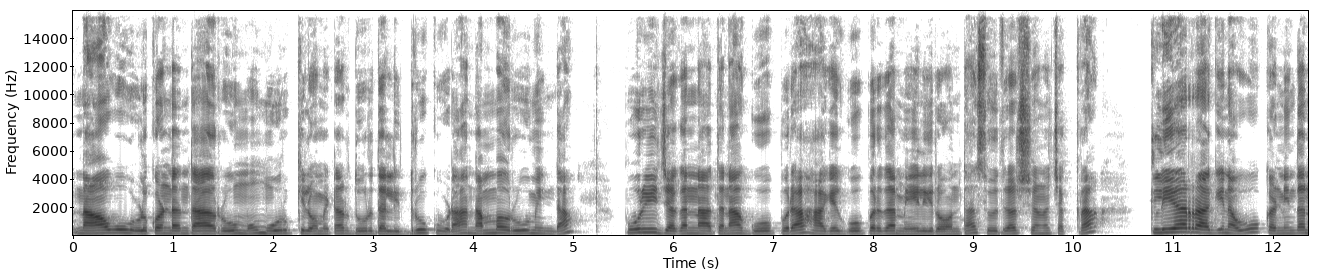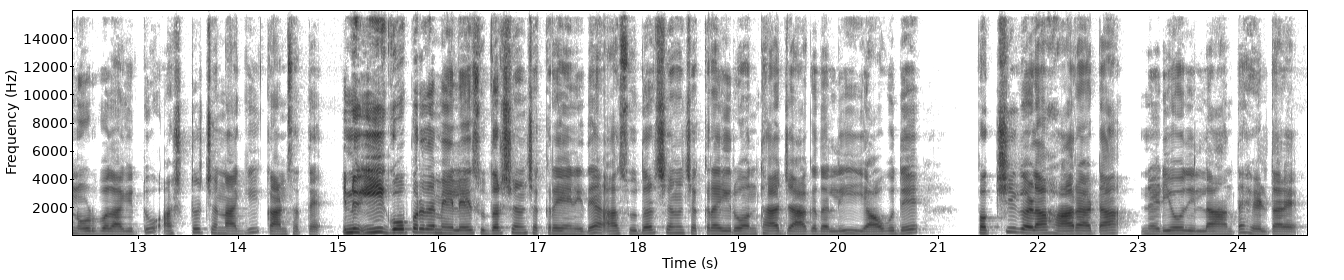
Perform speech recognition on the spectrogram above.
ನಾವು ಉಳ್ಕೊಂಡಂತಹ ರೂಮು ಮೂರು ಕಿಲೋಮೀಟರ್ ದೂರದಲ್ಲಿದ್ದರೂ ಕೂಡ ನಮ್ಮ ರೂಮಿಂದ ಪೂರಿ ಜಗನ್ನಾಥನ ಗೋಪುರ ಹಾಗೆ ಗೋಪುರದ ಮೇಲಿರುವಂಥ ಸುದರ್ಶನ ಚಕ್ರ ಕ್ಲಿಯರ್ ಆಗಿ ನಾವು ಕಣ್ಣಿಂದ ನೋಡ್ಬೋದಾಗಿತ್ತು. ಅಷ್ಟು ಚೆನ್ನಾಗಿ ಕಾಣಿಸುತ್ತೆ. ಇನ್ನು ಈ ಗೋಪುರದ ಮೇಲೆ ಸುದರ್ಶನ ಚಕ್ರ ಏನಿದೆ, ಆ ಸುದರ್ಶನ ಚಕ್ರ ಇರುವಂತಹ ಜಾಗದಲ್ಲಿ ಯಾವುದೇ ಪಕ್ಷಿಗಳ ಹಾರಾಟ ನಡೆಯೋದಿಲ್ಲ ಅಂತ ಹೇಳ್ತಾರೆ.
